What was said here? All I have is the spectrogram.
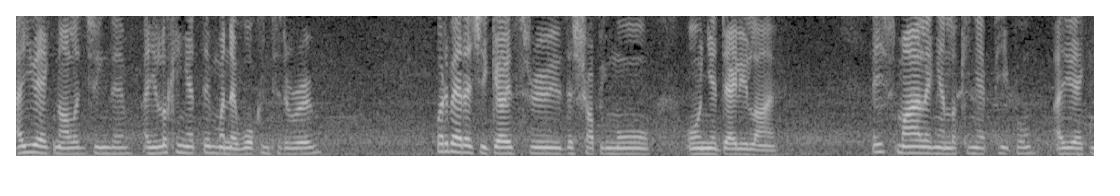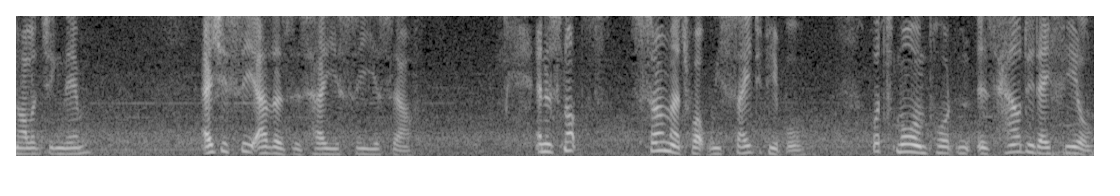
Are you acknowledging them? Are you looking at them when they walk into the room? What about as you go through the shopping mall or in your daily life? Are you smiling and looking at people? Are you acknowledging them? As you see others is how you see yourself. And it's not so much what we say to people. What's more important is how do they feel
